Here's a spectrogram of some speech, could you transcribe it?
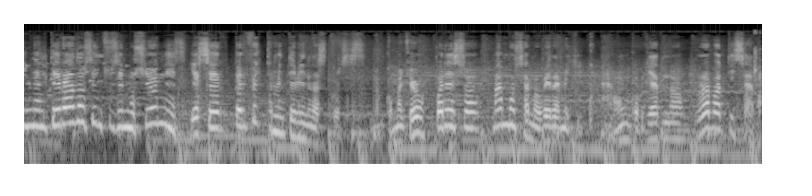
inalterados en sus emociones y hacer perfectamente bien las cosas. No yo. Por eso, vamos a mover a México a un gobierno robotizado.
